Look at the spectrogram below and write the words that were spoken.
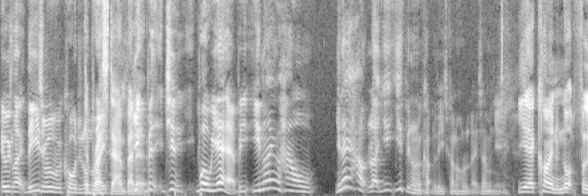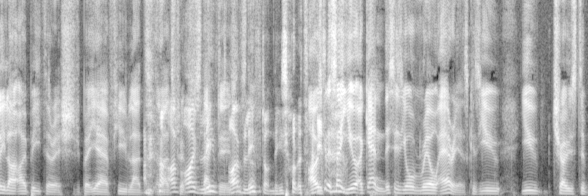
it was like these are all recorded on the way. Dan Bennett. Yeah, but you- well, yeah, but you know how you know how like you, you've been on a couple of these kind of holidays, haven't you? Yeah, kind of. Not fully like Ibiza-ish, but yeah, a few lads. lads I've, trips, I've lived I've stuff. lived on these holidays. I was going to say you again. This is your real areas because you you chose to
